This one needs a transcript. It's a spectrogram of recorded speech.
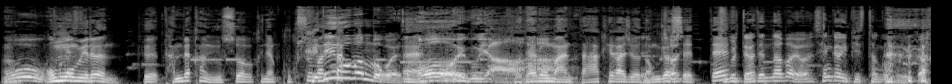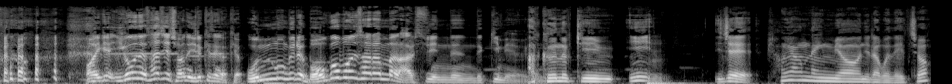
어, 오, 온모밀은 그 담백한 육수하고 그냥 국수만 그대로만 먹어야 돼. 네. 어이구야. 딱 그대로만 딱 해가지고 넘겼을 저때 죽을 때가 됐나 봐요. 생각이 비슷한 거 보니까. 어, 이게 이거는 사실 저는 이렇게 생각해요. 온모밀을 먹어본 사람만 알 수 있는 느낌이에요. 아. 그 느낌이 음. 이제 평양냉면이라고 돼 있죠.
